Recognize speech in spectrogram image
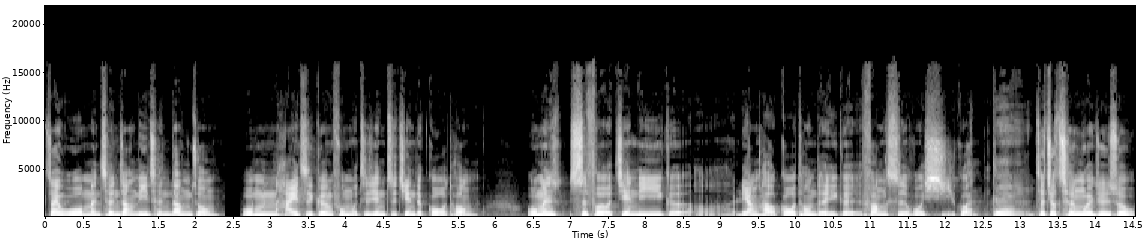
在我们成长历程当中，我们孩子跟父母之间之间的沟通，我们是否有建立一个呃良好沟通的一个方式或习惯？对，这就成为就是说。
